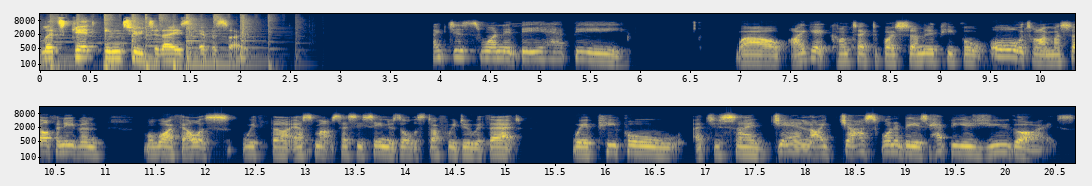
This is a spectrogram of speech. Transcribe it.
Let's get into today's episode. I just want to be happy. Wow, I get contacted by so many people all the time, myself and even my wife Alice with uh, our Smart Sassy Seniors, all the stuff we do with that, where people are just saying, Jen, I just want to be as happy as you guys.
